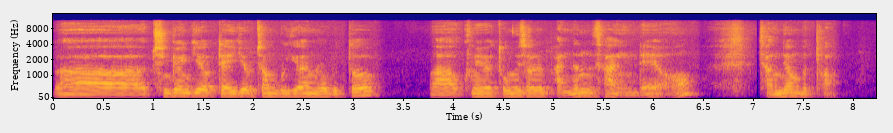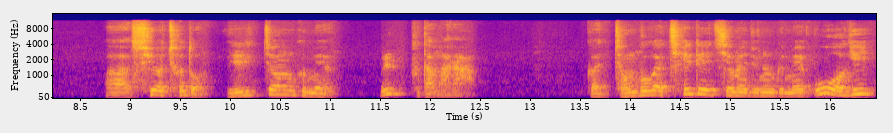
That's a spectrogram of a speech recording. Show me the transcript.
어, 중견기업, 대기업, 정부기관으로부터 어, 구매획 동의서를 받는 사항인데요. 작년부터 어, 수요처도 일정 금액을 부담하라. 그러니까 정부가 최대 지원해주는 금액 5억이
